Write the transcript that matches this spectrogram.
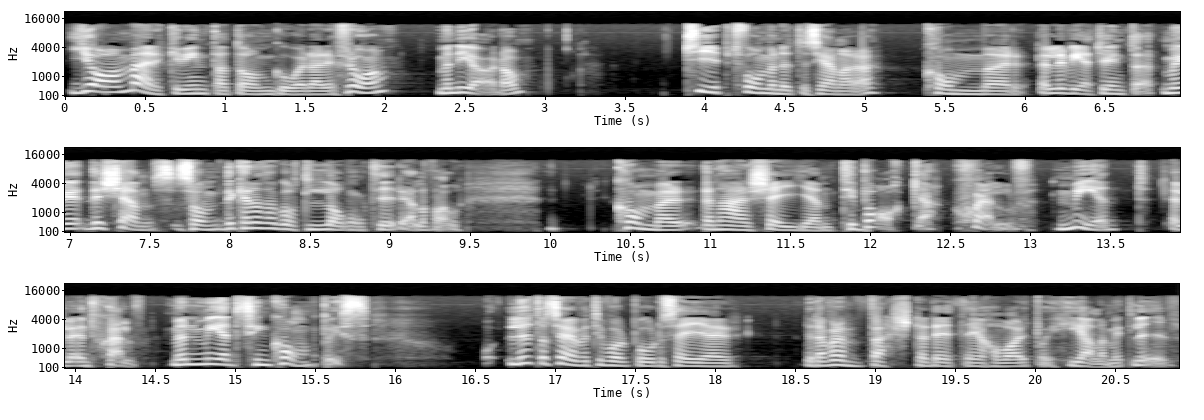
jag märker inte att de går därifrån, men det gör de. Typ två minuter senare kommer, eller vet jag inte, men det känns som, det kan ha gått lång tid i alla fall. Kommer den här tjejen tillbaka själv med, eller inte själv, men med sin kompis. Lutar sig över till vårt bord och säger Det där var den värsta dejten jag har varit på i hela mitt liv.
